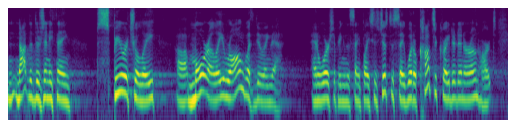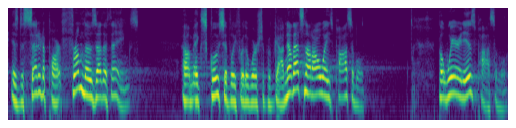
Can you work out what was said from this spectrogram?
not that there's anything spiritually uh, morally wrong with doing that and worshiping in the same place. It's just to say what are consecrated in our own hearts is to set it apart from those other things um, exclusively for the worship of God. Now, that's not always possible, but where it is possible,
